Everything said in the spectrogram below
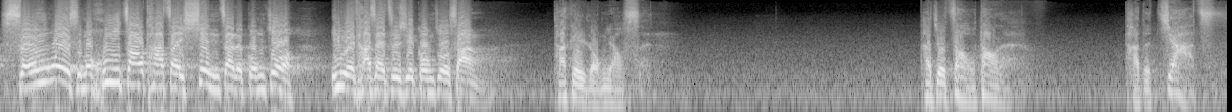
神为什么呼召他在现在的工作，因为他在这些工作上，他可以荣耀神，他就找到了他的价值。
